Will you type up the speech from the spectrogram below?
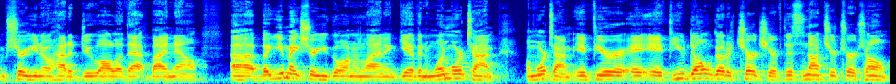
I'm sure you know how to do all of that by now uh, but you make sure you go online and give. And one more time, one more time, if you're if you don't go to church here, if this is not your church home,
